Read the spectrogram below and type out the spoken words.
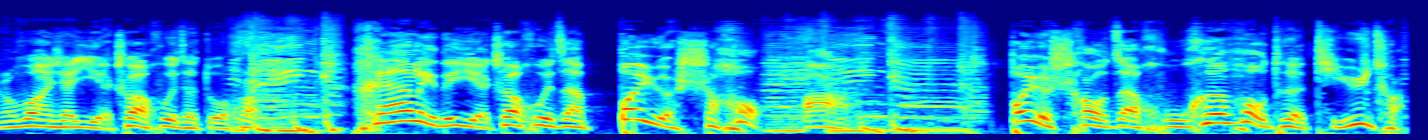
然后问一下演唱会在多会儿？韩磊的演唱会在八月十号啊，八月十号在呼和浩特体育场，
